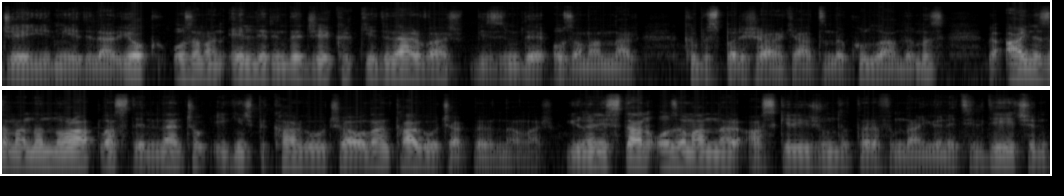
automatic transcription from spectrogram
C-27'ler yok. O zaman ellerinde C-47'ler var. Bizim de o zamanlar Kıbrıs Barış Harekatı'nda kullandığımız ve aynı zamanda Nor Atlas denilen çok ilginç bir kargo uçağı olan kargo uçaklarından var. Yunanistan o zamanlar askeri junta tarafından yönetildiği için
